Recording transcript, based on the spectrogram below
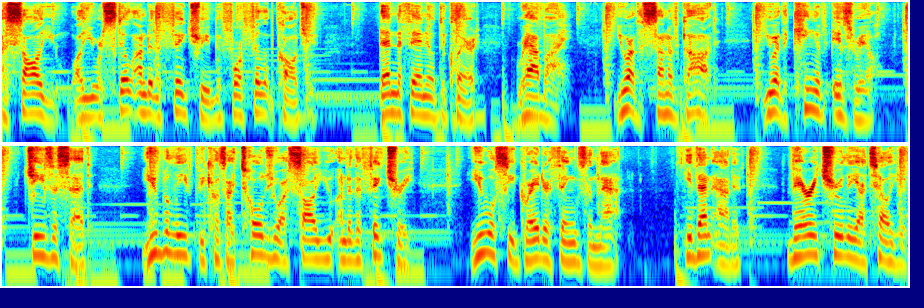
I saw you while you were still under the fig tree before Philip called you. Then Nathanael declared, Rabbi, you are the Son of God. You are the King of Israel. Jesus said, You believe because I told you I saw you under the fig tree. You will see greater things than that. He then added, Very truly I tell you,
